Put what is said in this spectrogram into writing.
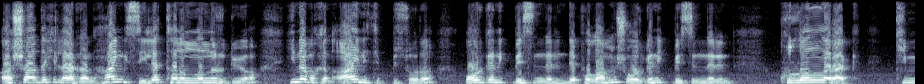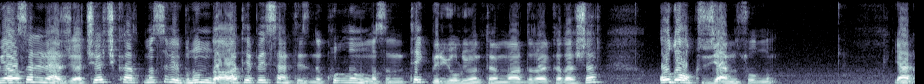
aşağıdakilerden hangisiyle tanımlanır diyor. Yine bakın aynı tip bir soru. Organik besinlerin depolanmış organik besinlerin kullanılarak kimyasal enerji açığa çıkartması ve bunun da ATP sentezinde kullanılmasının tek bir yolu yöntemi vardır arkadaşlar. O da oksijenli solunum. Yani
